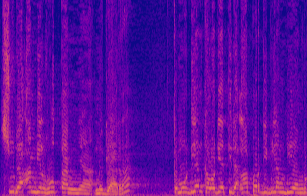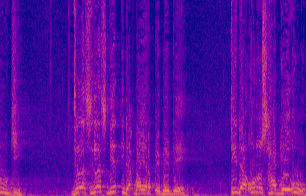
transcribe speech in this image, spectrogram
sudah ambil hutannya negara, kemudian kalau dia tidak lapor dibilang dia yang rugi. Jelas-jelas dia tidak bayar PBB, tidak urus HGU,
